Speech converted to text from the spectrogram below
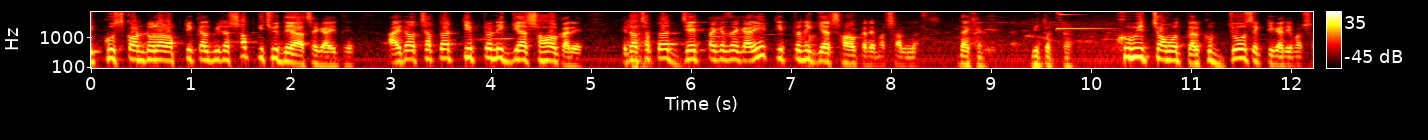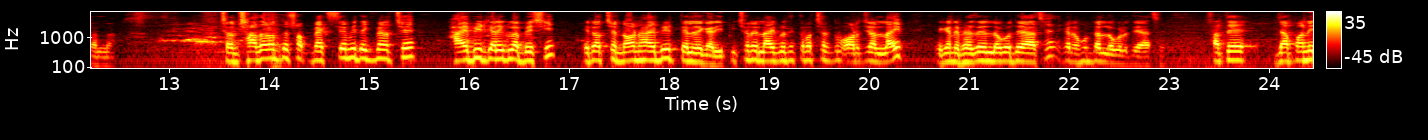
ইকুস কন্ট্রোলার অপটিক্যাল মিটার সব কিছু দেওয়া আছে গাড়িতে। আর এটা হচ্ছে আপনার টিপটনিক গিয়ার সহকারে। এটা হচ্ছে আপনার জেট প্যাকেজের গাড়ি, টিপটনিক গিয়ার সহকারে মাসাল্লাহ দেখেন ভিতরটা। খুবই চমৎকার, খুব জোস একটি গাড়ি মাসাল্লাহ সাধারণত সব ম্যাক্সিমামই দেখবেন হচ্ছে হাইব্রিড গাড়িগুলো বেশি। এটা হচ্ছে নন হাইব্রিড তেলের গাড়ি। পিছনের লাইটগুলো দেখতে পাচ্ছেন একদম অরিজিনাল লাইট এখানে ভেজেলের লোগো দেওয়া আছে, এখানে হুন্ডার লোগো দেওয়া আছে। সাথে জাপানি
